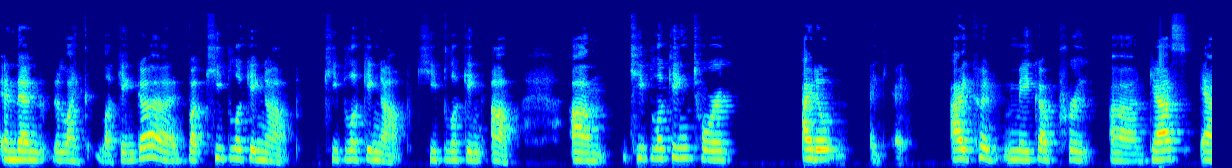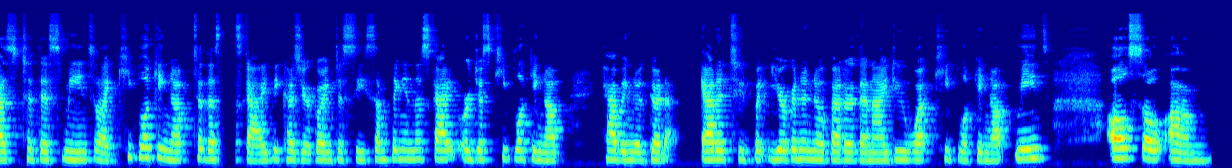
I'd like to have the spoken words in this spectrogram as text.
and then like looking good, but keep looking up keep looking up, keep looking up, um, keep looking toward. I don't. I, I could make a uh, guess as to this means like keep looking up to the sky because you're going to see something in the sky, or just keep looking up, having a good attitude. But you're going to know better than I do what keep looking up means. Also, um,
